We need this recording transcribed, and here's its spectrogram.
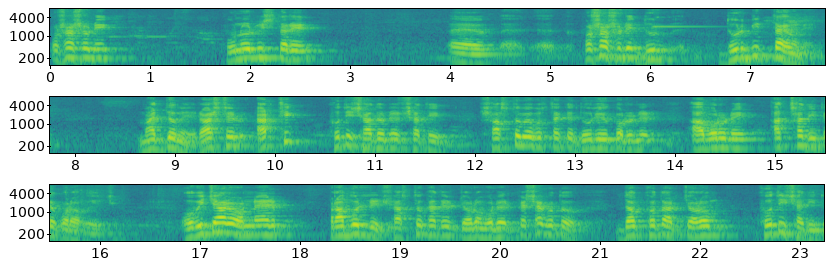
প্রশাসনিক পুনর্বিস্তারে প্রশাসনিক দুর- দুর্বৃত্তায়নের মাধ্যমে রাষ্ট্রের আর্থিক ক্ষতি সাধনের সাথে স্বাস্থ্য ব্যবস্থাকে দলীয়করণের আবরণে আচ্ছাদিত করা হয়েছে। অবিচার অন্যায়ের প্রাবল্যের স্বাস্থ্য খাতের জনগণের পেশাগত দক্ষতার চরম ক্ষতি সাধিত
